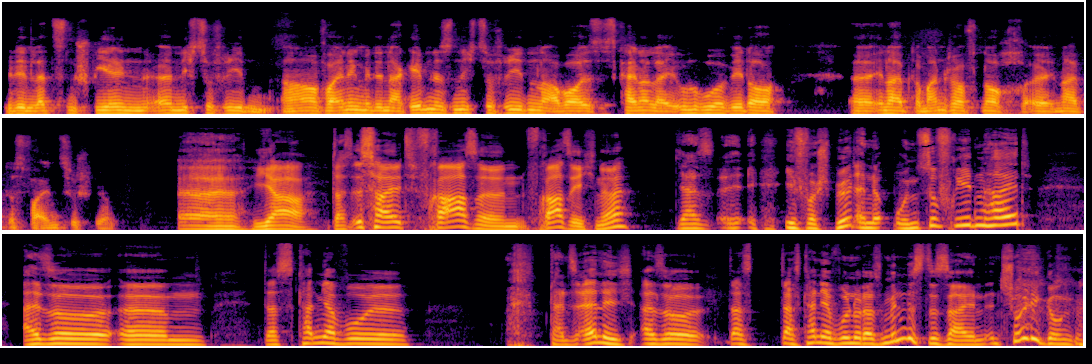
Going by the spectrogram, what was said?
mit den letzten Spielen äh, nicht zufrieden. Ja, vor allen Dingen mit den Ergebnissen nicht zufrieden, aber es ist keinerlei Unruhe weder äh, innerhalb der Mannschaft noch äh, innerhalb des Vereins zu spüren. Äh, ja, das ist halt Phrasen, phrasig, ne? Ja, äh, ihr verspürt eine Unzufriedenheit? Also, ähm, das kann ja wohl, ganz ehrlich, also das, das kann ja wohl nur das Mindeste sein. Entschuldigung,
